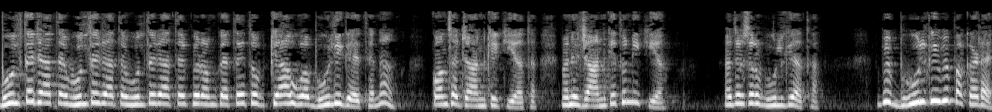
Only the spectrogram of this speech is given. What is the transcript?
بھولتے جاتے ہیں، بھولتے جاتے ہیں، بھولتے جاتے ہیں، پھر ہم کہتے ہیں، تو کیا ہوا؟ بھول ہی گئے تھے نا۔ کون سا جان کے کیا تھا؟ میں نے جان کے تو نہیں کیا۔ میں تو صرف بھول گیا تھا۔ بھول کی بھی پکڑ ہے۔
